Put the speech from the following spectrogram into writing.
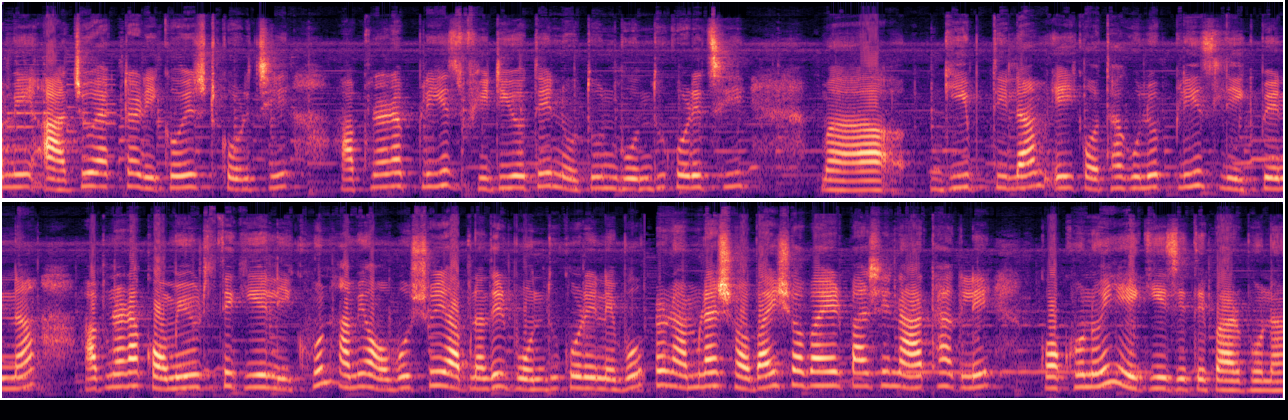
আমি আজও একটা রিকোয়েস্ট করছি। আপনারা প্লিজ ভিডিওতে নতুন বন্ধু করেছি গিফট দিলাম, এই কথাগুলো প্লিজ লিখবেন না। আপনারা কমিউনিটিতে গিয়ে লিখুন, আমি অবশ্যই আপনাদের বন্ধু করে নেব। কারণ আমরা সবাই সবাইয়ের পাশে না থাকলে কখনোই এগিয়ে যেতে পারব না।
